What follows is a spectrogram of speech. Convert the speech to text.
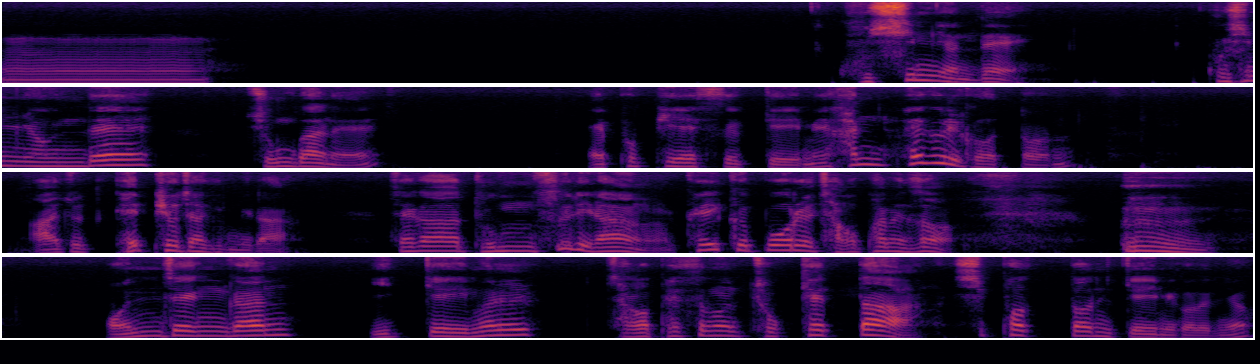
음, 90년대, 90년대 중반에 FPS 게임의 한 획을 그었던 아주 대표작입니다. 제가 둠3랑 퀘이크4를 작업하면서 음, 언젠간 이 게임을 작업했으면 좋겠다 싶었던 게임이거든요.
